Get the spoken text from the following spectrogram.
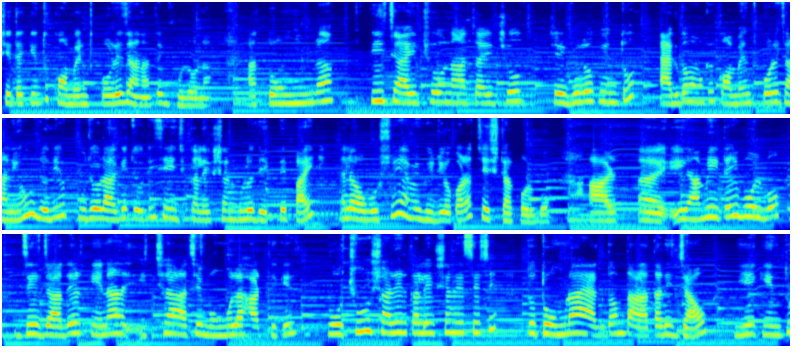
সেটা কিন্তু কমেন্ট করে জানাতে ভুলো না। আর তোমরা কি চাইছো, না চাইছো, সেগুলো কিন্তু একদম আমাকে কমেন্ট করে জানিও। যদি পুজোর আগে যদি সেই কালেকশানগুলো দেখতে পাই, তাহলে অবশ্যই আমি ভিডিও করার চেষ্টা করব। আর আমি এটাই বলব যে যাদের কেনার ইচ্ছা আছে মঙ্গলা হাট থেকে প্রচুর শাড়ির কালেকশন এসেছে, তো তোমরা একদম তাড়াতাড়ি যাও, গিয়ে কিন্তু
